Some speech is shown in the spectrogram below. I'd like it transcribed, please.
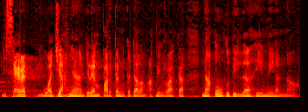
diseret wajahnya dilemparkan ke dalam api neraka. Naudzubillahi minan nar.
